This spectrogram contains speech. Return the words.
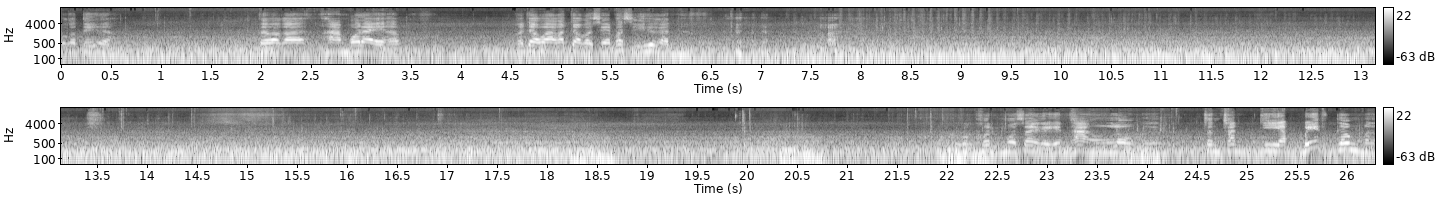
ปกติอะแต่ว่าก็ห้ามบ่ได้ครับเขาเจ้าว่าเขาเจ้าก็เสียภาษีคือกัน คนมัวไส้ก็เห็นทางลงชันๆเหยียบบิดลงมา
